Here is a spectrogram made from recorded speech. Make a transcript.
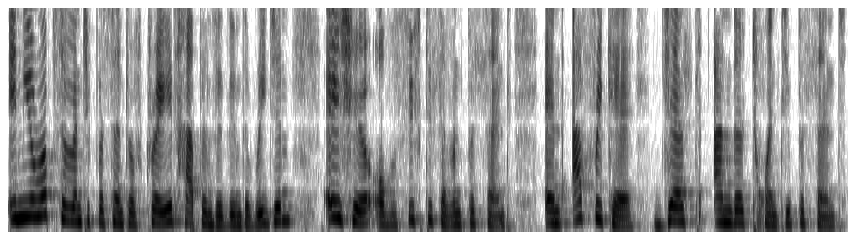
In Europe, 70% of trade happens within the region, Asia over 57%, and Africa just under 20%.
